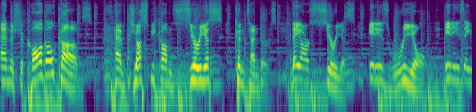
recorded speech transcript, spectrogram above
and the Chicago Cubs have just become serious contenders. They are serious. It is real. It is a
